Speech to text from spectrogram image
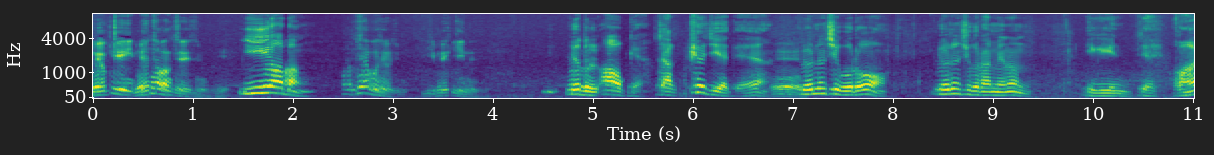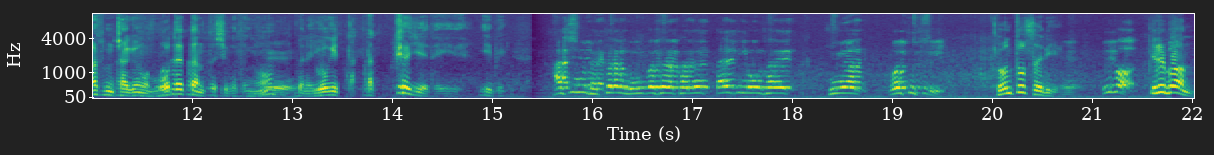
몇 개, 몇 지금? 이게? 이하방 한번 세보세요 지금 이게 몇 개 있는지. 여덟 아홉 개 쫙 펴져야 돼. 네. 이런 식으로 이런 식으로 하면은 이게 이제 광합성 작용을 못했다는 뜻이거든요. 네. 그래 여기 딱딱 펴져야 돼 잎이. 40년 베테랑 농부가 생각하는 딸기 농사의 중요한 one two three. One two three. 네. 1번 1번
